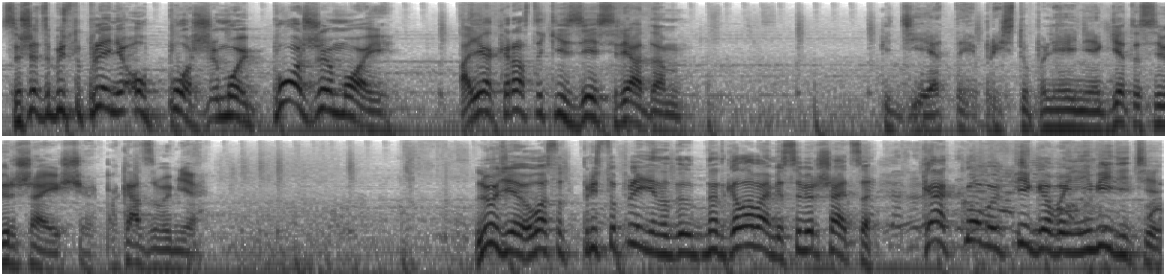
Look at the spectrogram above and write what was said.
Совершается преступление! О, боже мой, боже мой! А я как раз таки здесь рядом. Где ты, преступление? Где ты совершающее? Показывай мне. Люди, у вас тут преступление над, над головами совершается. Какого фига вы не видите?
